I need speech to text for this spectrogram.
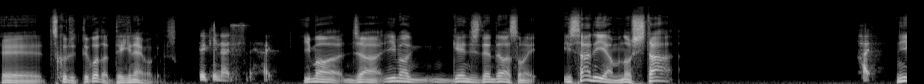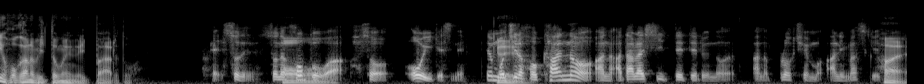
えー作るっていうことはできないわけですか？できないですね。はい。今、じゃあ、今、現時点では、そのイサリアムの下はい。に他のビットコインがいっぱいあると。えそうです。そのほぼは、そう、多いですね。でもちろん他の、あの、新しい出てるの、あの、ブロックチェーンもありますけど、はい。ま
